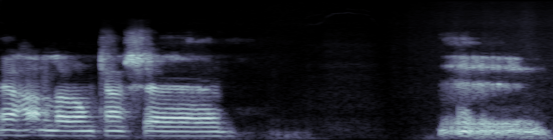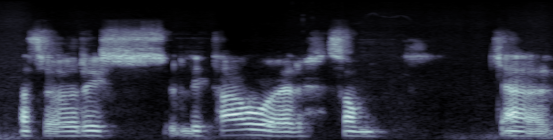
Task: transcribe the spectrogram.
eh, handlar om kanske eh, alltså ryss-litauer som kan,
